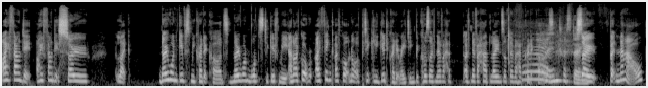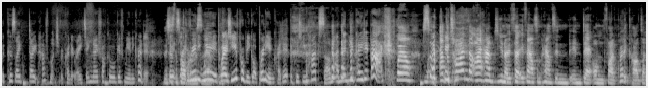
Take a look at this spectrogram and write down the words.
I found it, I found it so, like, no one gives me credit cards. No one wants to give me, and I've got, I think I've got not a particularly good credit rating because I've never had, I've never had loans, I've never had credit Yeah, cards. interesting. So, but now because I don't have much of a credit rating, no fucker will give me any credit. This so it's the like problem, really isn't it? weird. Whereas you've probably got brilliant credit because you had some and then you paid it back. Well, at the time that I had, you know, thirty thousand pounds in in debt on five credit cards, I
